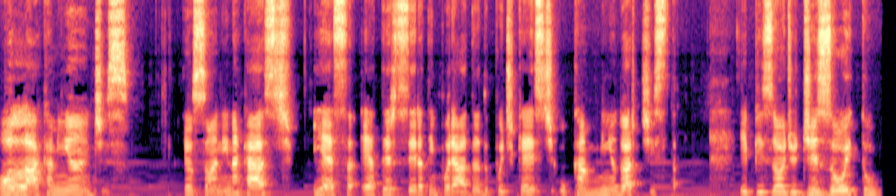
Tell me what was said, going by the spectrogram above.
Olá, caminhantes! Eu sou a Nina Cast e essa é a terceira temporada do podcast O Caminho do Artista. Episódio 18:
